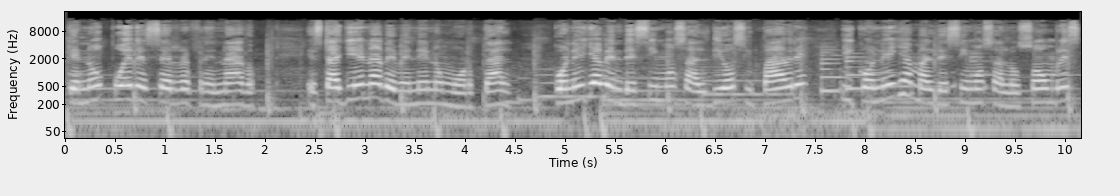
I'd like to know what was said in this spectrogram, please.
que no puede ser refrenado. Está llena de veneno mortal. Con ella bendecimos al Dios y Padre y con ella maldecimos a los hombres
